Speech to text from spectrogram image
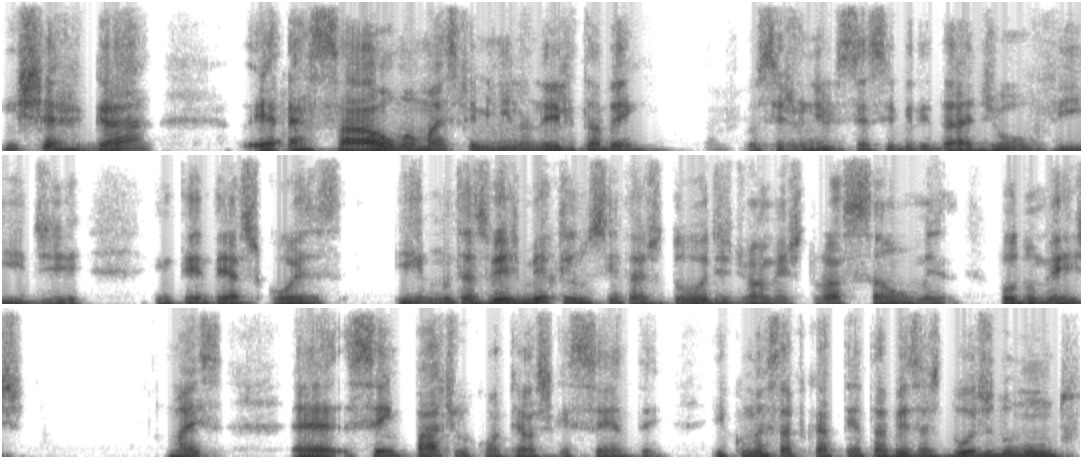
enxergar essa alma mais feminina nele também ou seja, o nível de sensibilidade de ouvir, de entender as coisas, e muitas vezes, mesmo que ele não sinta as dores de uma menstruação todo mês, mas é, ser empático com aquelas que sentem e começar a ficar atento, às vezes, às dores do mundo.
